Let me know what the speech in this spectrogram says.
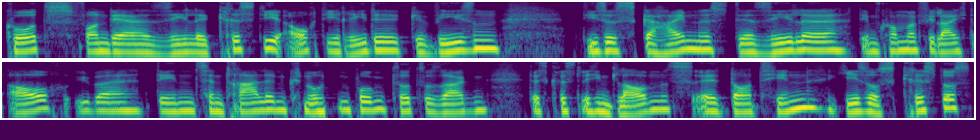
kurz von der Seele Christi auch die Rede gewesen. Dieses Geheimnis der Seele, dem kommen wir vielleicht auch über den zentralen Knotenpunkt sozusagen des christlichen Glaubens äh, dorthin, Jesus Christus.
